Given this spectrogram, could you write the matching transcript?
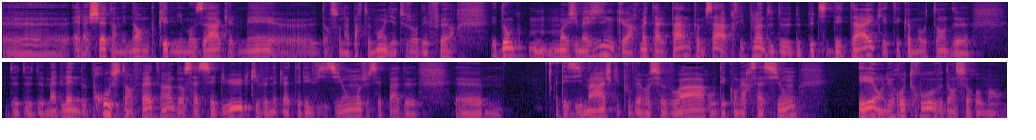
euh, elle achète un énorme bouquet de mimosas qu'elle met euh, dans son appartement. Il y a toujours des fleurs. Et donc, moi, j'imagine que Ahmed Altan, comme ça, a pris plein de, de, petits détails qui étaient comme autant de, de, Madeleine de Proust, en fait, hein, dans sa cellule, qui venait de la télévision, je ne sais pas, de, euh, des images qu'il pouvait recevoir ou des conversations. Et on les retrouve dans ce roman.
